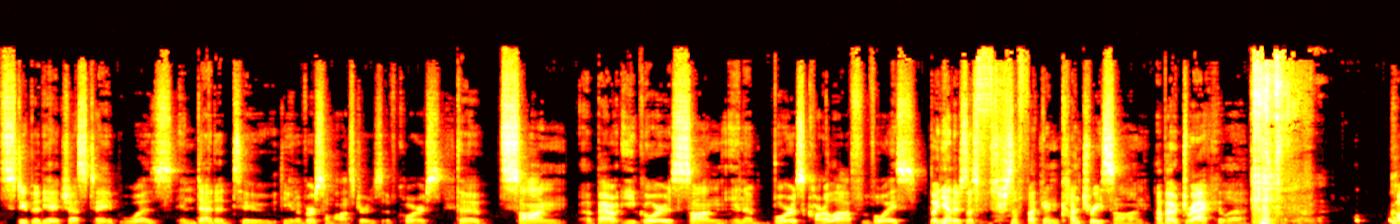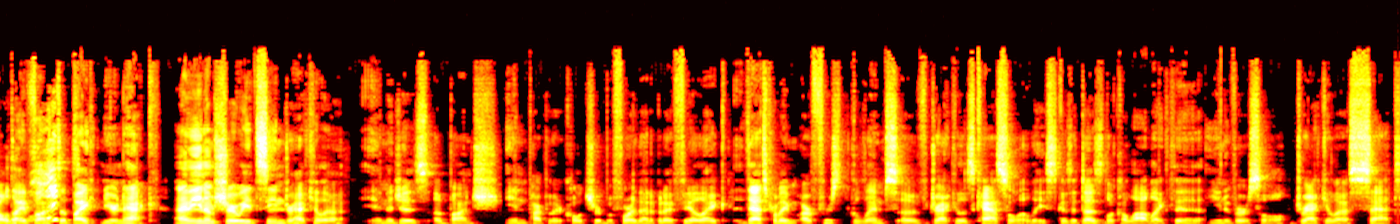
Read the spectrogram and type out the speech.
stupid VHS tape was indebted to the Universal Monsters, of course. The song about Igor is sung in a Boris Karloff voice. But yeah, there's a there's a fucking country song about Dracula called I Want to Bite Your Neck. I mean, I'm sure we'd seen Dracula images a bunch in popular culture before that, but I feel like that's probably our first glimpse of Dracula's castle, at least, because it does look a lot like the Universal Dracula set.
